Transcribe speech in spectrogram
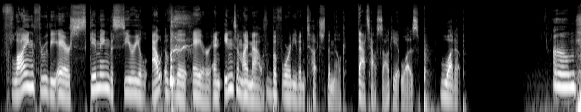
flying through the air, skimming the cereal out of the air and into my mouth before it even touched the milk. That's how soggy it was. What up? Um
